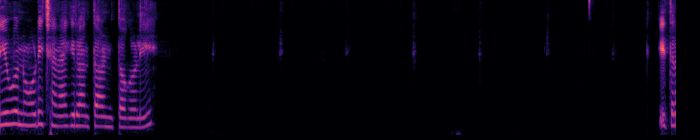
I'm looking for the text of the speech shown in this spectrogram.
ನೀವು ನೋಡಿ ಚೆನ್ನಾಗಿರೋ ಅಂಥ ಹಣ್ಣು ತಗೊಳ್ಳಿ. ಈ ಥರ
